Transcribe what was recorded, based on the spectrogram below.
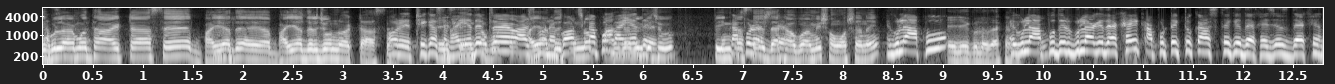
এগুলার মধ্যে আরেকটা আছে ভাইয়াদের ভাইয়াদের জন্য একটা আছে। ওরে, ঠিক আছে, ভাইয়াদেরটা আসব না, গজ কাপড় ভাইয়াদের। কিছু প্রিন্ট আছে দেখাবো আমি সমস্যা নেই। এগুলো আপু? এই যে এগুলো দেখেন। এগুলো আপুদেরগুলো আগে দেখাই কাপড়টা একটু কাছ থেকে দেখাই জাস্ট দেখেন।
